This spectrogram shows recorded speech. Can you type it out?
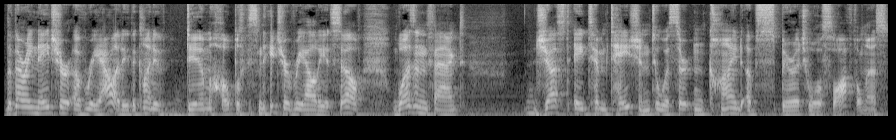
the very nature of reality, the kind of dim, hopeless nature of reality itself, was in fact just a temptation to a certain kind of spiritual slothfulness.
